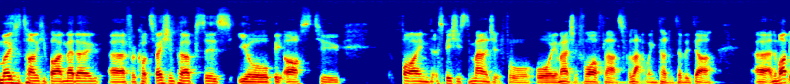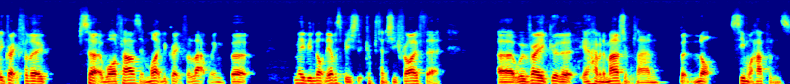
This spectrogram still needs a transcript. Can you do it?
most of the time, if you buy a meadow uh, for conservation purposes, you'll be asked to find a species to manage it for, or you manage it for wildflowers for lapwing, da da da da. Uh, and it might be great for the certain wildflowers. It might be great for lapwing, but maybe not the other species that could potentially thrive there. Uh, we're very good at you know, having a management plan, but not seeing what happens.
